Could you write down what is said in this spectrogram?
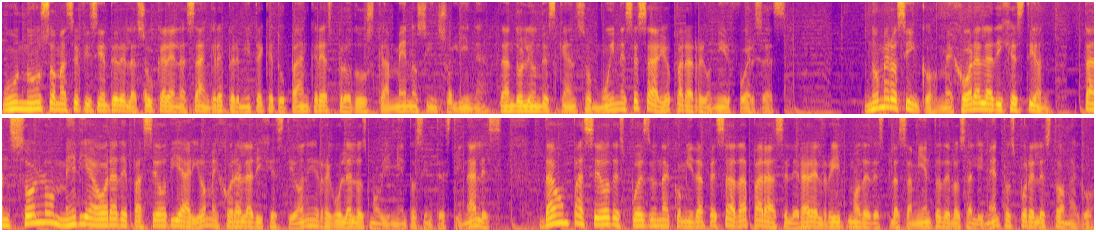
Un uso más eficiente del azúcar en la sangre permite que tu páncreas produzca menos insulina, dándole un descanso muy necesario para reunir fuerzas. Número 5. Mejora la digestión. Tan solo media hora de paseo diario mejora la digestión y regula los movimientos intestinales. Da un paseo después de una comida pesada para acelerar el ritmo de desplazamiento de los alimentos por el estómago.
